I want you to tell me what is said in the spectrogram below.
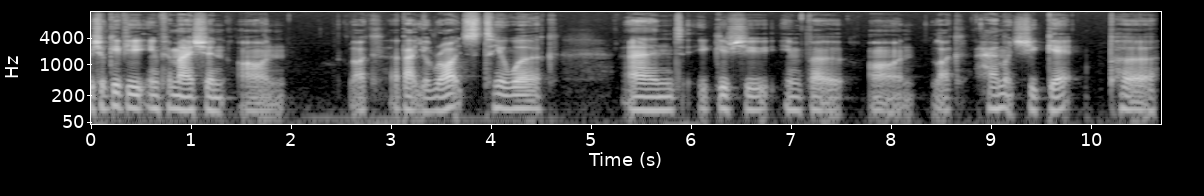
which will give you information on like about your rights to your work, and it gives you info on like how much you get per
